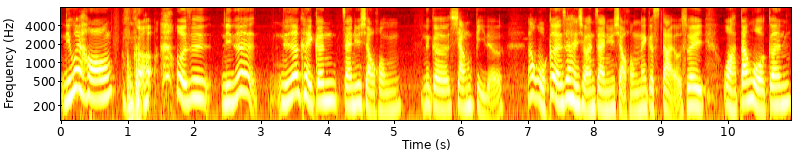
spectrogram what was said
你会红，或者是你这你这可以跟宅女小红那个相比的。那我个人是很喜欢宅女小红那个 style，所以哇，当我跟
